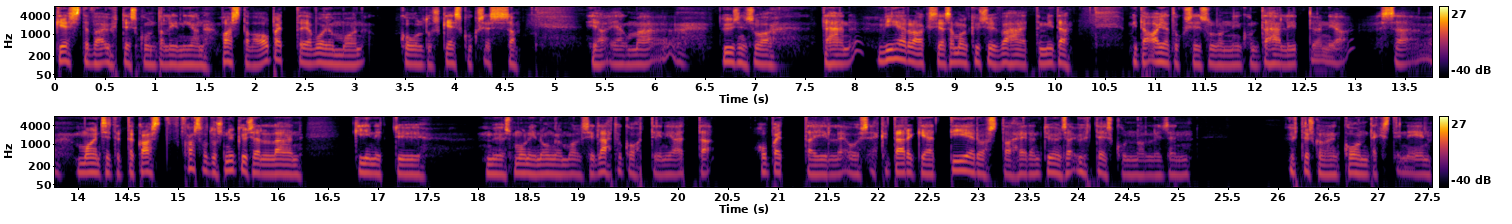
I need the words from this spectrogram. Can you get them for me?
kestävä yhteiskuntalinjan vastaava opettaja Voimaan koulutuskeskuksessa. Ja, ja kun mä pyysin sua tähän vieraaksi ja samalla kysyin vähän, että mitä, mitä ajatuksia sulla on niin kuin tähän liittyen. Ja sä mainitsit, että kasvatus nykyisellään kiinnittyy myös moniin ongelmallisiin lähtökohtiin ja että opettajille olisi ehkä tärkeää tiedostaa heidän työnsä yhteiskunnallisen, yhteiskunnallinen konteksti, niin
